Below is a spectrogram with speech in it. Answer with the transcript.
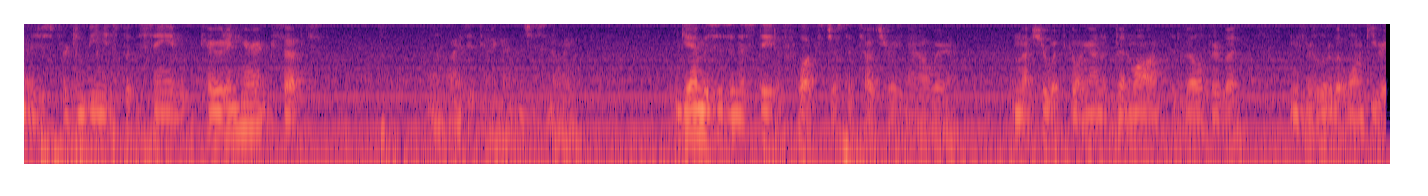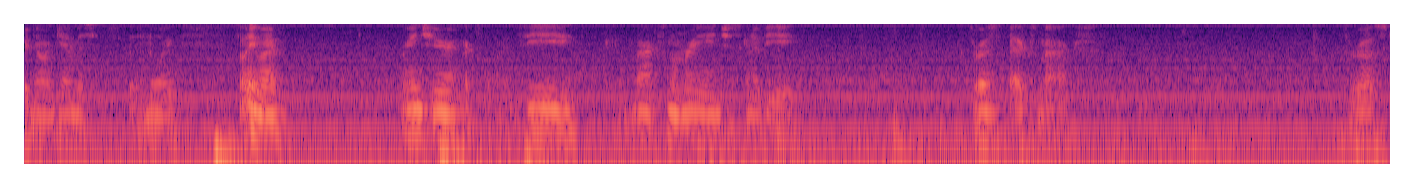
know, just for convenience, put the same code in here, except, well, why is it doing that? That's just annoying. Gambas is in a state of flux just a touch right now where I'm not sure what's going on with Benoit, the developer, but things are a little bit wonky right now in Gambas. It's a bit annoying. So anyway, range here, x y y, z. Okay, maximum range is going to be thrust x max, thrust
